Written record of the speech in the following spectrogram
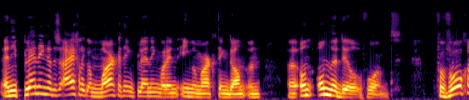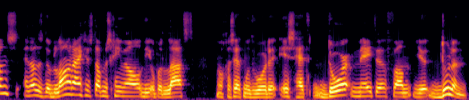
En die planning, dat is eigenlijk een marketingplanning waarin e-mailmarketing dan een, een onderdeel vormt. Vervolgens, en dat is de belangrijkste stap misschien wel, die op het laatst nog gezet moet worden, is het doormeten van je doelen.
